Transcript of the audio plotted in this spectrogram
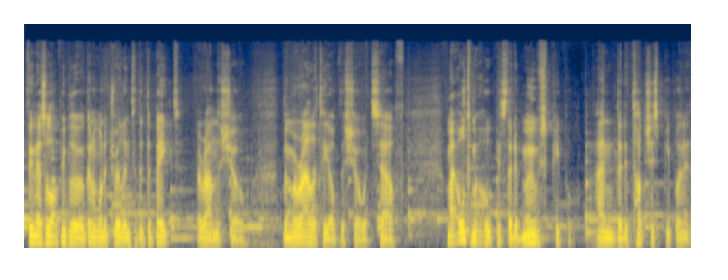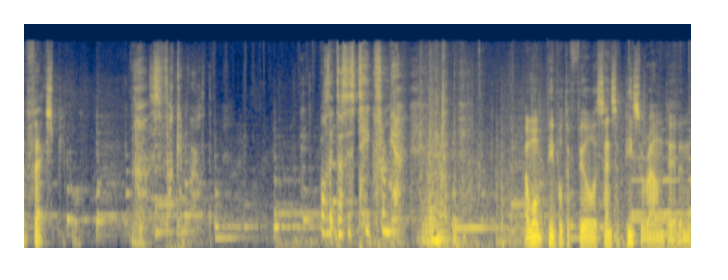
I think there's a lot of people who are going to want to drill into the debate around the show, the morality of the show itself. My ultimate hope is that it moves people and that it touches people and it affects people. This fucking world. All it does is take from you. I want people to feel a sense of peace around it and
